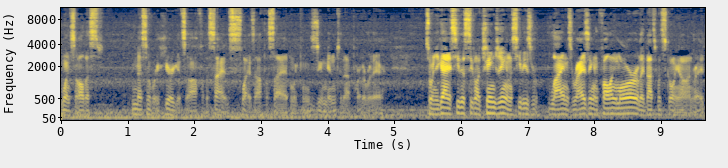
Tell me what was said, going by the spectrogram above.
once all this mess over here gets off of the side, slides off the side, and we can zoom into that part over there. So when you guys see the signal changing and see these lines rising and falling more, like that's what's going on, right?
